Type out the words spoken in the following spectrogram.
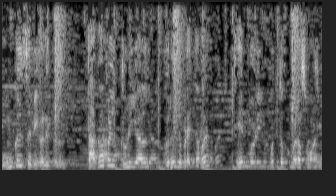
உங்கள் செவிகளுக்கு தகவல் துளியால் விருது படைத்தவர் தேன்மொழி முத்துக்குமார சுவாமி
